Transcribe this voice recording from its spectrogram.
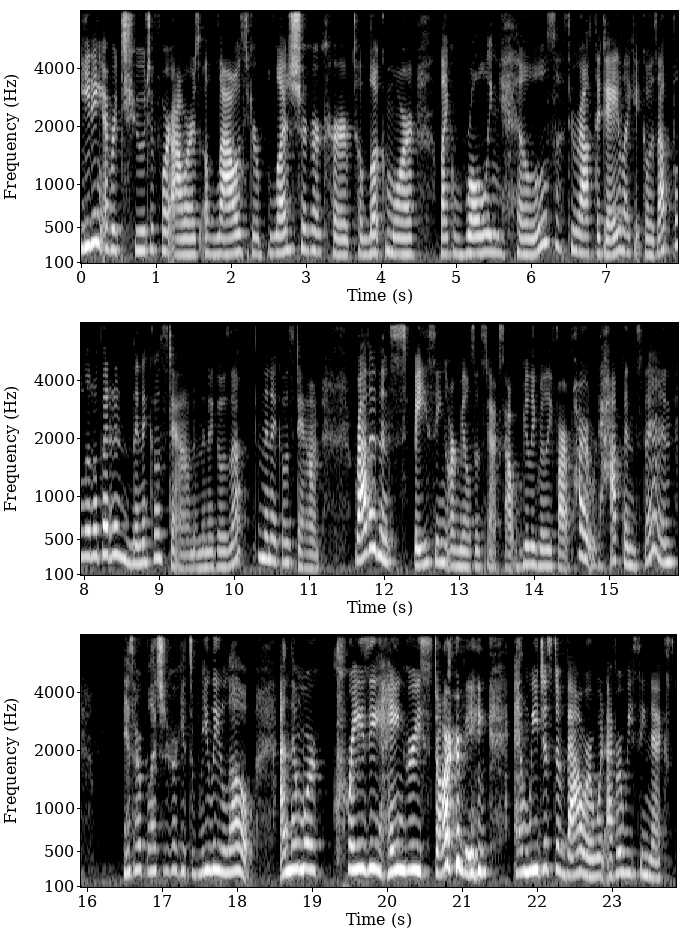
Eating every two to four hours allows your blood sugar curve to look more like rolling hills throughout the day, like it goes up a little bit and then it goes down, and then it goes up and then it goes down. Rather than spacing our meals and snacks out really, really far apart, what happens then is our blood sugar gets really low. And then we're crazy, hangry, starving, and we just devour whatever we see next,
